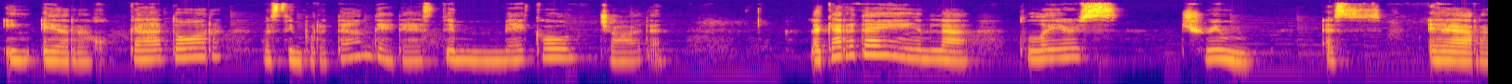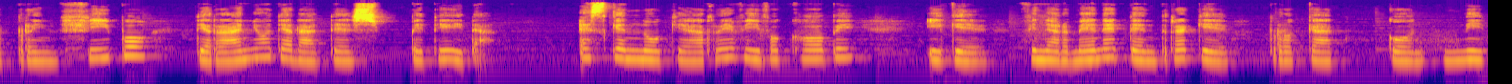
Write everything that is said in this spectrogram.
en el jugador más importante desde este Michael Jordan. La carta en la Players Trim es el principio año de la despedida. Es que no quiere vivo Kobe y que finalmente tendrá que procatar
